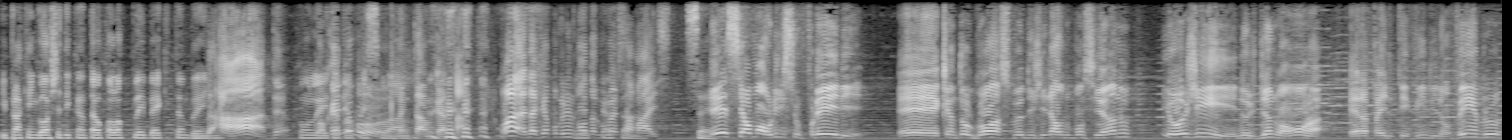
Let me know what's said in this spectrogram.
E pra quem gosta de cantar, eu coloco playback também. Ah, tem- Com letra vou pessoal. tentar um cantar. Olha, daqui a pouco a gente volta a conversar mais. Certo. Esse é o Maurício Freire, é, cantor gospel de Giraldo Ponciano. E hoje, nos dando a honra, era para ele ter vindo em novembro.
